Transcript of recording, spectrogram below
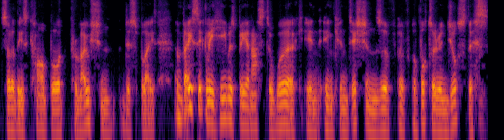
sort of these cardboard promotion displays. And basically, he was being asked to work in, in conditions of, of, of utter injustice.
